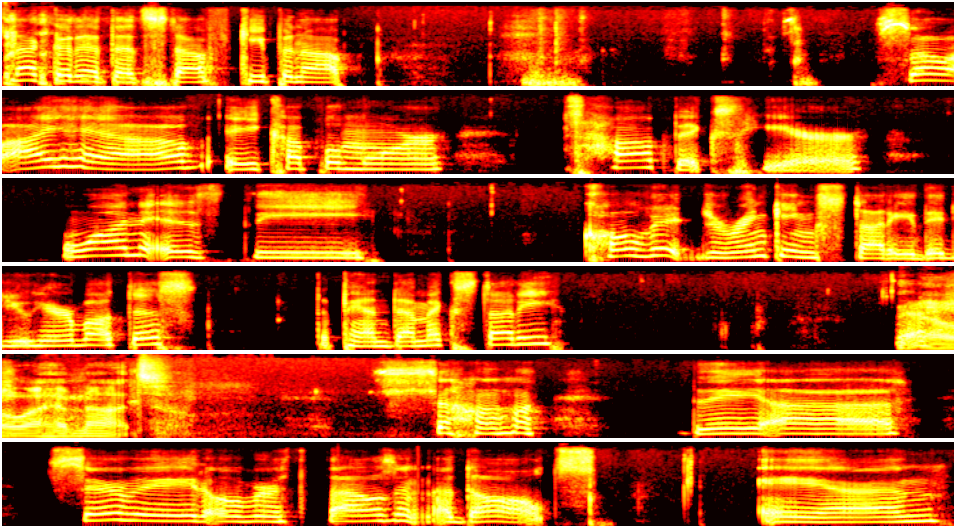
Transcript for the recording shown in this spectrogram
not good at that stuff. Keeping up. So, I have a couple more topics here. One is the COVID drinking study. Did you hear about this? The pandemic study? No, I have not. So they uh, surveyed over a thousand adults, and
